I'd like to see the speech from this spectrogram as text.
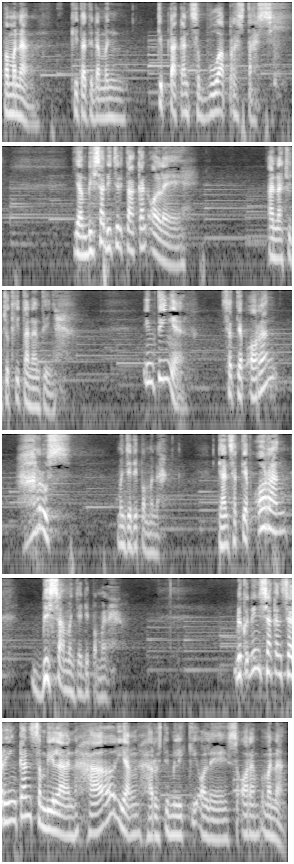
pemenang. Kita tidak menciptakan sebuah prestasi yang bisa diceritakan oleh anak cucu kita nantinya. Intinya, setiap orang harus menjadi pemenang. Dan setiap orang bisa menjadi pemenang. Berikut ini saya akan sharingkan sembilan hal yang harus dimiliki oleh seorang pemenang.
